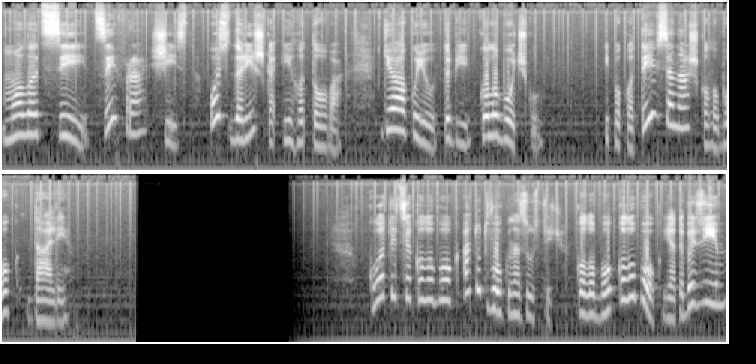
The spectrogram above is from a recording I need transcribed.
Молодці, цифра 6. Ось доріжка і готова. Дякую тобі, колобочку. І покотився наш колобок далі. Котиться колобок, а тут вовк назустріч. Колобок, колобок, я тебе з'їм.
